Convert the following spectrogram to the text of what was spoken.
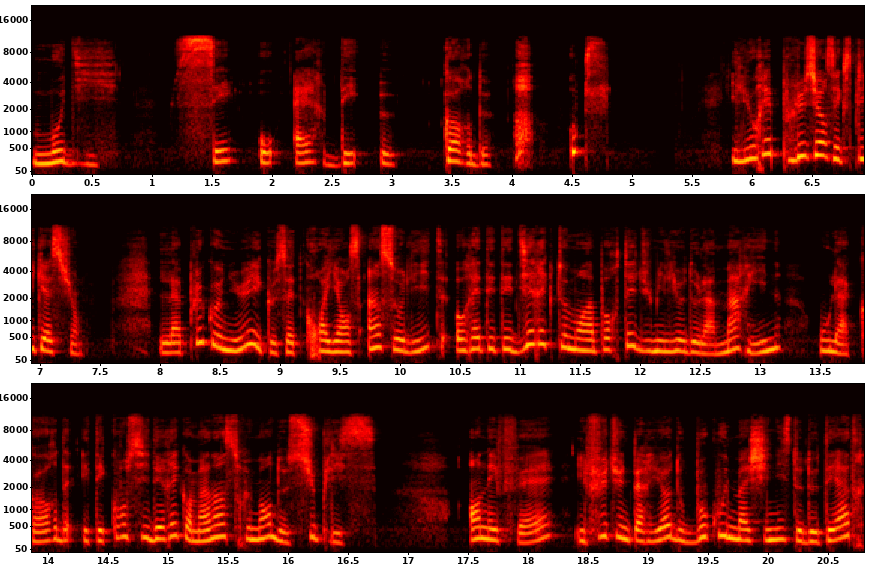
maudit. C-O-R-D-E. Corde. Oh, oups Il y aurait plusieurs explications. La plus connue est que cette croyance insolite aurait été directement importée du milieu de la marine, où la corde était considérée comme un instrument de supplice. En effet, il fut une période où beaucoup de machinistes de théâtre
